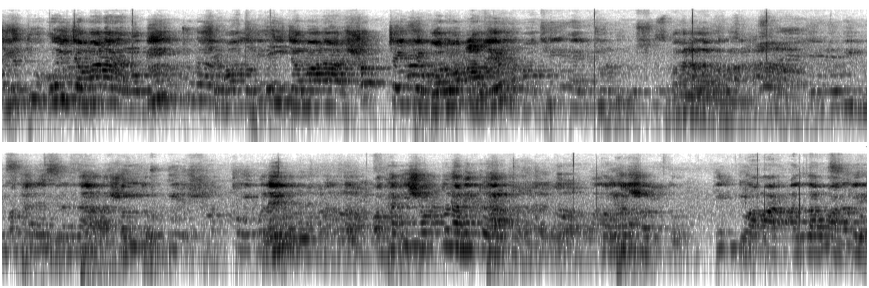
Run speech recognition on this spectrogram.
যেহেতু ওই জামানার নবী সে বলল এই জামানার সবচাইতে বড় আলেম। মাঝে একজন সুবহানাল্লাহ বলুন। নবী মুসা আলাইহিস সালাম সত্য? বলেন। কথা কি সত্য না মিথ্যা? কথা সত্য। কিন্তু আমার আল্লাহ পাকের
